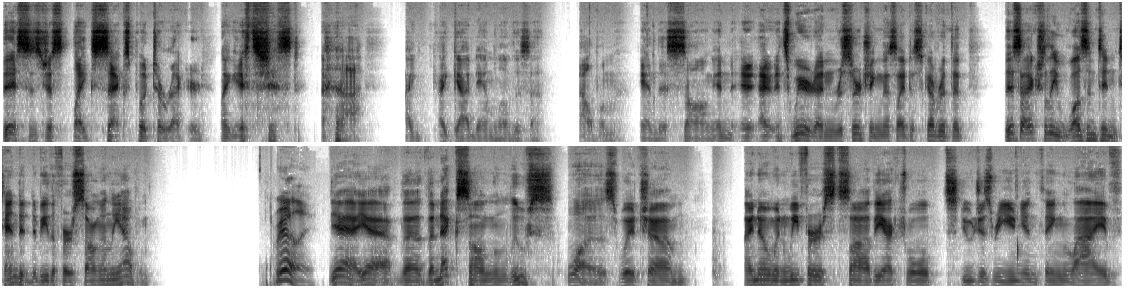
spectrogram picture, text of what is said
this is just like sex put to record. Like it's just I I goddamn love this album and this song, and it, it's weird. And researching this, I discovered that this actually wasn't intended to be the first song on the album. Really? Yeah, yeah. The the next song, Loose, was, which um I know when we first saw the actual Stooges reunion thing live,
